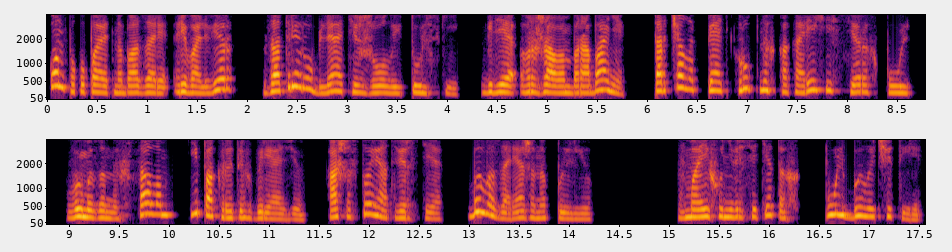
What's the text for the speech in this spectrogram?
Он покупает на базаре револьвер за 3 рубля тяжелый тульский, где в ржавом барабане торчало пять крупных, как орехи, серых пуль, вымазанных салом и покрытых грязью, а шестое отверстие было заряжено пылью. В моих университетах пуль было четыре.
